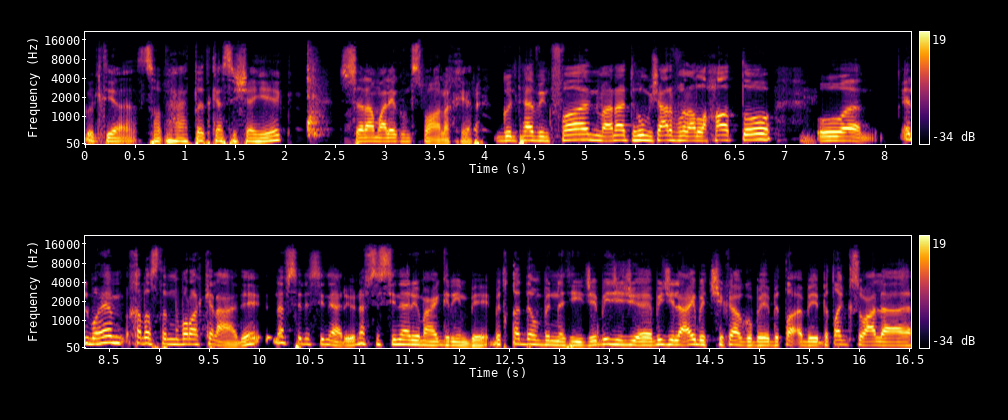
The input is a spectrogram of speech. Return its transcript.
قلت يا صب حطيت كاسه شاي هيك. السلام عليكم تصبحوا على خير. قلت having fun معناته هو مش عارف وين الله حاطه. و المهم خلصت المباراة كالعادة. نفس السيناريو نفس السيناريو مع جرين باي بتقدموا بالنتيجة. بيجي بيجي لعيبة شيكاغو بيطقسوا على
